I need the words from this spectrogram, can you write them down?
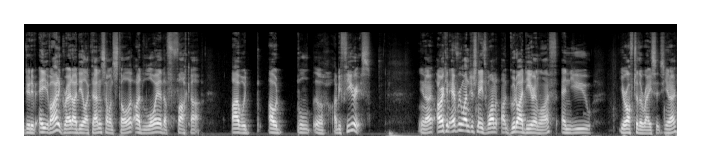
dude, if, if I had a great idea like that and someone stole it, I'd lawyer the fuck up. I would, I would, ugh, I'd be furious. You know, I reckon everyone just needs one good idea in life, and you, you're off to the races. You know,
